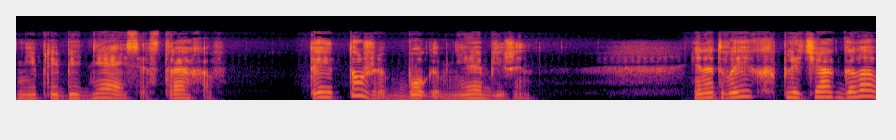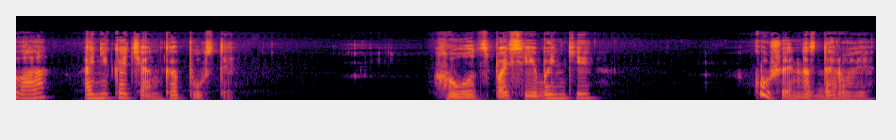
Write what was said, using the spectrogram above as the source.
Не прибедняйся, Страхов. Ты тоже Богом не обижен. И на твоих плечах голова, а не качан капусты. Вот спасибоньки. Кушай на здоровье.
